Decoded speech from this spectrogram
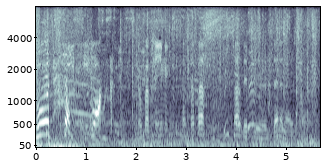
What the fuck? Go back to aiming. Back, up, back. How? Is?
